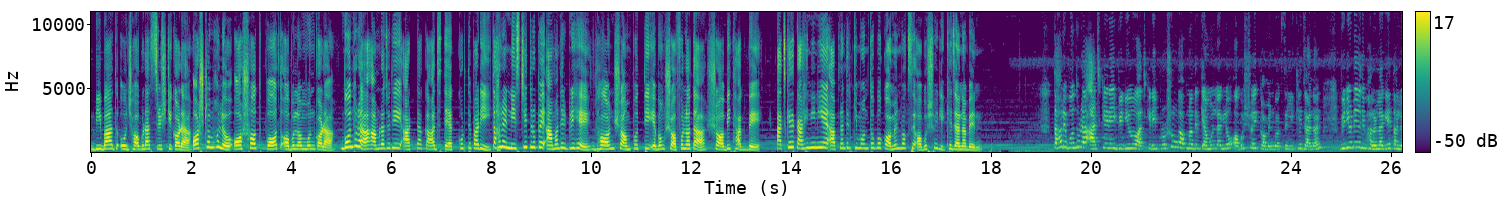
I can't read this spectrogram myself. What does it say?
বিবাদ ও ঝগড়া সৃষ্টি করা। অষ্টম হলো অসৎ পথ অবলম্বন করা। বন্ধুরা, আমরা যদি এই আটটা কাজ ত্যাগ করতে পারি, তাহলে নিশ্চিত রূপে আমাদের গৃহে ধন, সম্পত্তি এবং সফলতা সবই থাকবে। আজকের কাহিনী নিয়ে আপনাদের কি মন্তব্য কমেন্ট বক্সে অবশ্যই লিখে জানাবেন। তাহলে বন্ধুরা, আজকের এই ভিডিও আজকের এই প্রসঙ্গ আপনাদের কেমন লাগল অবশ্যই কমেন্ট বক্সে লিখে জানান। ভিডিওটি যদি ভালো লাগে, তাহলে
